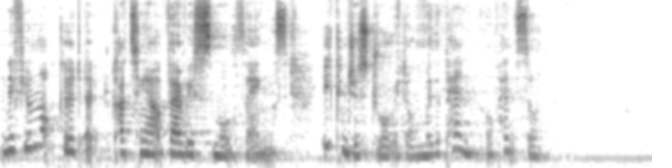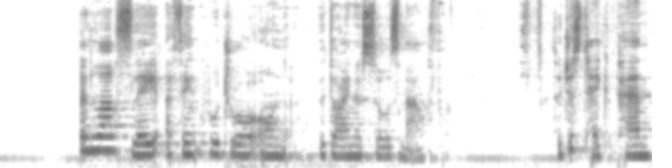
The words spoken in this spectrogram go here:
And if you're not good at cutting out very small things, you can just draw it on with a pen or pencil. Then lastly, I think we'll draw on the dinosaur's mouth. So just take a pen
